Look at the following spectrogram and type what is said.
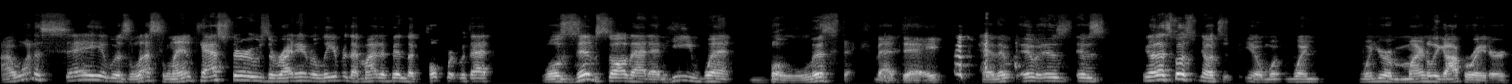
I want to say it was Les Lancaster, who was the right hand reliever, that might have been the culprit with that. Well, Zim saw that and he went ballistic that day. and it, it, was, it was, you know, that's supposed to, you know, it's, you know, when, when you're a minor league operator,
